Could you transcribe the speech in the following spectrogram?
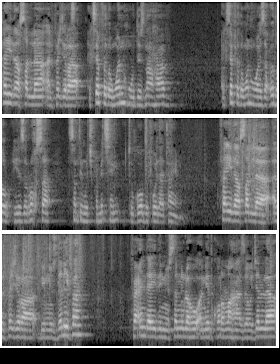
فإذا صلى الفجر Except for the one who does not have, except for the one who has a udhr, he has a rukhsa, something which permits him to go before that time. فإذا صلى الفجر بمزدلفة فعندئذ يسن له أن يذكر الله عز وجل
